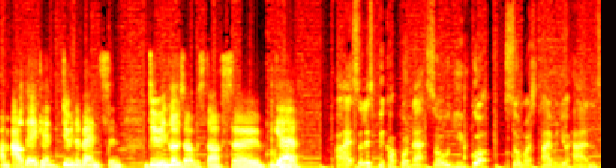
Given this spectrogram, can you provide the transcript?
I'm out there again doing events and doing loads of other stuff. So yeah. All right, so let's pick up on that. So you've got so much time on your hands.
